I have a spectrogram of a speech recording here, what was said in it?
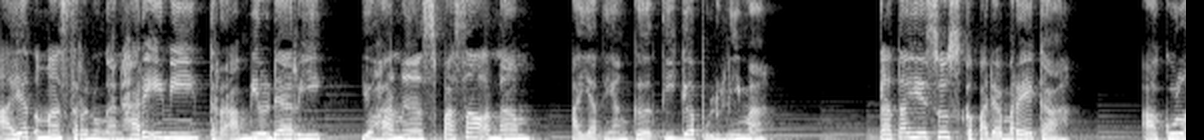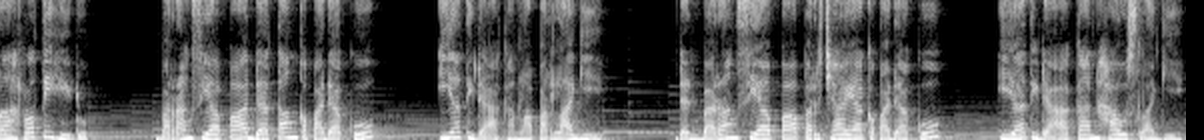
Ayat emas renungan hari ini terambil dari Yohanes pasal 6 ayat yang ke-35. Kata Yesus kepada mereka, Akulah roti hidup. Barang siapa datang kepadaku, ia tidak akan lapar lagi dan barang siapa percaya kepadaku, ia tidak akan haus lagi.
